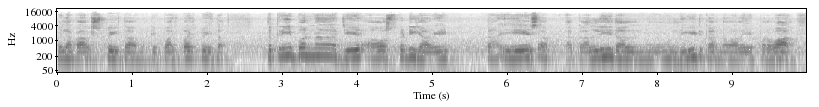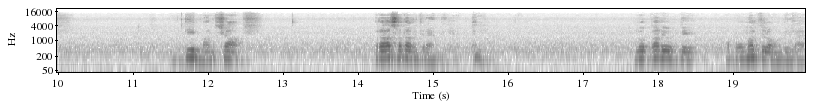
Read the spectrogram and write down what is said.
ਪਹਿਲਾਂ ਕਾਂਗਰਸ 'ਚ ਭੇਜਤਾ, ਮੁੜ ਕੇ ਭਾਜਪਾ 'ਚ ਭੇਜਤਾ। ਤਕਰੀਬਨ ਜੇ ਔਸਤ ਕੱਢੀ ਜਾਵੇ, ਤਾਂ ਇਸ ਅਕਾਲੀ ਦਲ ਨੂੰ ਲੀਡ ਕਰਨ ਵਾਲੇ ਪਰਿਵਾਰ ਦੀ ਮਨਸ਼ਾ ਰਾਜਸਤਾ ਵਿੱਚ ਰਹਿੰਦੀ ਹੈ। ਲੋਕਾਂ ਦੇ ਉੱਤੇ ਹਕੂਮਤ ਚਲਾਉਣ ਦੀ ਹੈ।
